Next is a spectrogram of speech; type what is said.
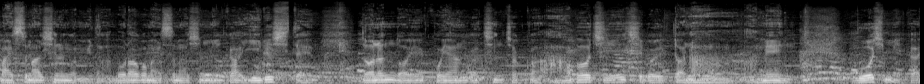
말씀하시는 겁니다. 뭐라고 말씀하십니까? 이르시되 너는 너의 고향과 친척과 아버지의 집을 떠나. 아멘. 무엇입니까?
